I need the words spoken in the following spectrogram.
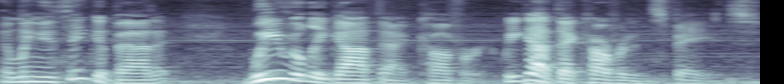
And when you think about it we really got that covered. We got that covered in spades.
